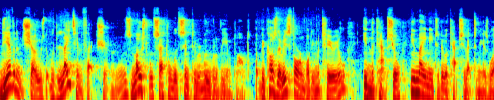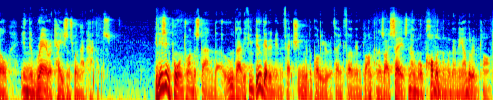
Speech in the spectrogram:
The evidence shows that with late infections, most will settle with simply removal of the implant. But because there is foreign body material in the capsule, you may need to do a capsulectomy as well in the rare occasions when that happens. It is important to understand, though, that if you do get an infection with a polyurethane foam implant, and as I say, it's no more common than with any other implant,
